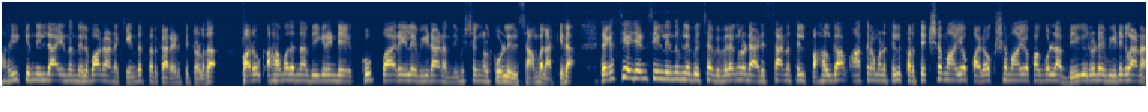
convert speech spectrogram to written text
അറിയിക്കുന്നില്ല എന്ന നിലപാടാണ് കേന്ദ്ര സർക്കാർ എടുത്തിട്ടുള്ളത്. ഫറൂഖ് അഹമ്മദ് എന്ന ഭീകരന്റെ കുപ്വാരയിലെ വീടാണ് നിമിഷങ്ങൾക്കുള്ളിൽ ശാമ്പലാക്കിയത്. രഹസ്യ ഏജൻസിയിൽ നിന്നും ലഭിച്ച വിവരങ്ങളുടെ അടിസ്ഥാനത്തിൽ പഹൽഗാം ആക്രമണത്തിൽ പ്രത്യക്ഷമായോ പരോക്ഷമായോ പങ്കുള്ള ഭീകരരുടെ വീടുകളാണ്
